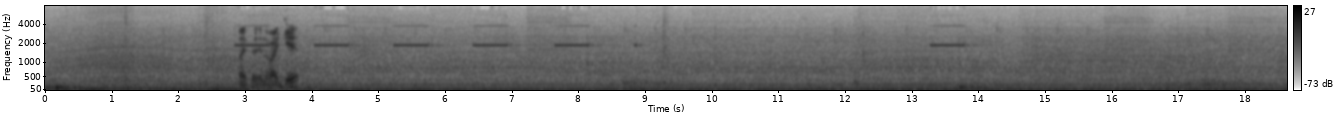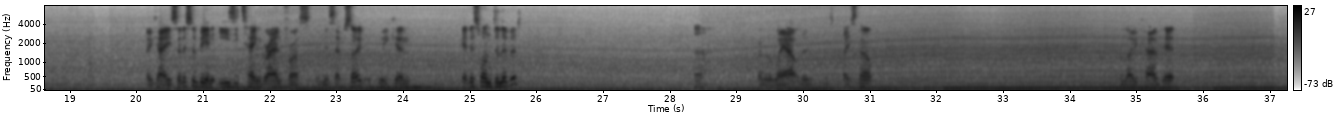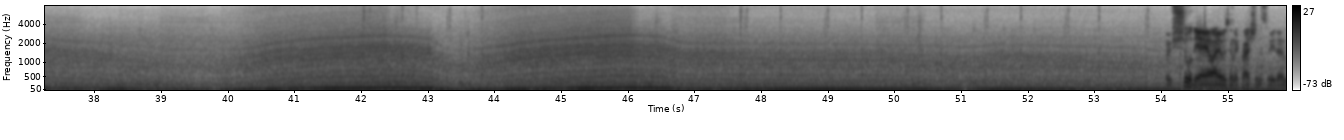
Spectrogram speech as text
I put it in the right gear. Okay, so this would be an easy 10 grand for us in this episode if we can get this one delivered. Remember the way out of this place now. The low curb hit. Oh, I was sure the AI was going to crash into me then.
